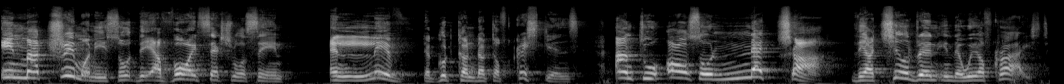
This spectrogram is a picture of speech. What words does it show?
in matrimony so they avoid sexual sin and live the good conduct of Christians and to also nurture their children in the way of Christ.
